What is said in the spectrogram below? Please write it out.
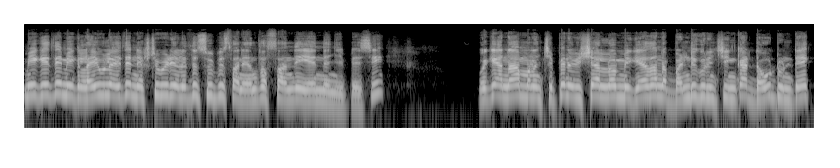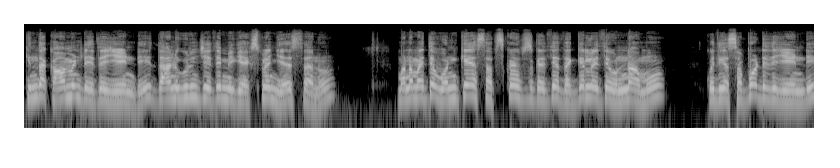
మీకైతే మీకు లైవ్లో అయితే నెక్స్ట్ వీడియోలో అయితే చూపిస్తాను. ఎంత వస్తుంది ఏంది అని చెప్పేసి. ఓకేనా మనం చెప్పిన విషయాల్లో మీకు ఏదైనా బండి గురించి ఇంకా డౌట్ ఉంటే కింద కామెంట్ అయితే చేయండి. దాని గురించి అయితే మీకు ఎక్స్ప్లెయిన్ చేస్తాను. మనమైతే వన్ కే సబ్స్క్రైబర్స్కి అయితే దగ్గరలో అయితే ఉన్నాము. కొద్దిగా సపోర్ట్ అయితే చేయండి.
